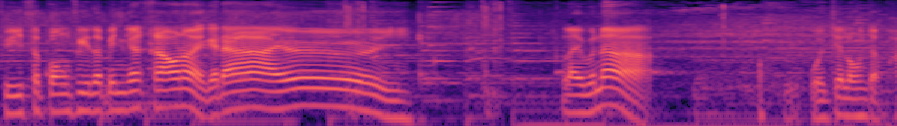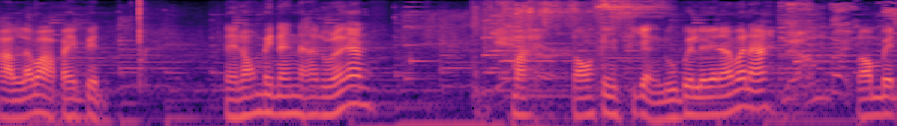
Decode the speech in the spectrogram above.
ฟรีสปงฟรีสปินก็เข้าหน่อยก็ได้ เอ้ย อะไรวะน่ะโอ้โหจะลงจากพันแล้วว่ะไปเบ็ดไหนลองเบ็ดหนักๆดูแล้วกัน มาลองเสี่ยงๆดูไปเลยนะเพื่อนนะลองเบ็ด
